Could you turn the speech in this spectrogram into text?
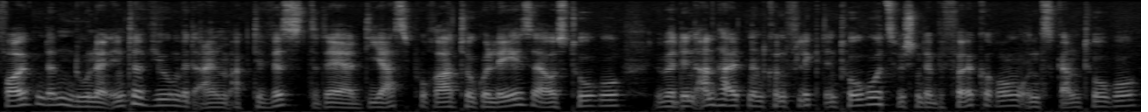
Folgenden nun ein Interview mit einem Aktivist der Diaspora Togolese aus Togo über den anhaltenden Konflikt in Togo zwischen der Bevölkerung und Skan-Togo,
